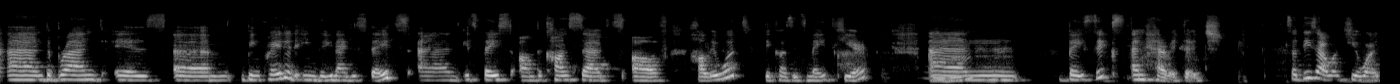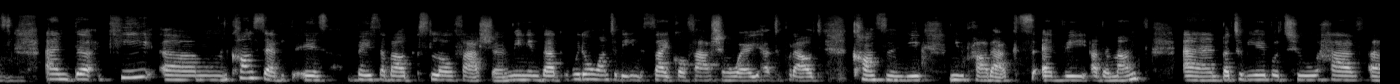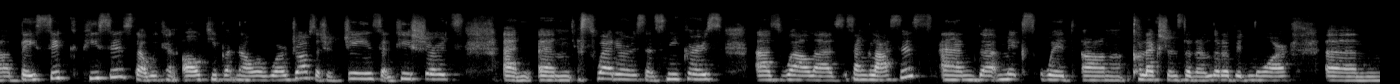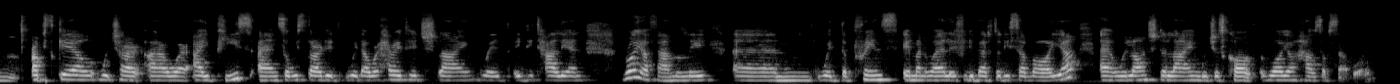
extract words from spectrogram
and the brand is um, being created in the United States, and it's based on the concepts of Hollywood because it's made here, mm-hmm. and basics and heritage. So these are our keywords. And the key um, concept is based about slow fashion, meaning that we don't want to be in the cycle fashion where you have to put out constantly new products every other month, and but to be able to have uh, basic pieces that we can all keep in our wardrobe, such as jeans and t-shirts and um, sweaters and sneakers, as well as sunglasses, and uh, mix with um, collections that are a little bit more um, upscale, which are our IPs. And so we started with our heritage line with the Italian royal family, um, with the Prince Emanuele Filiberto di Savoia. And we launched a line which is called Royal House of Savoy.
